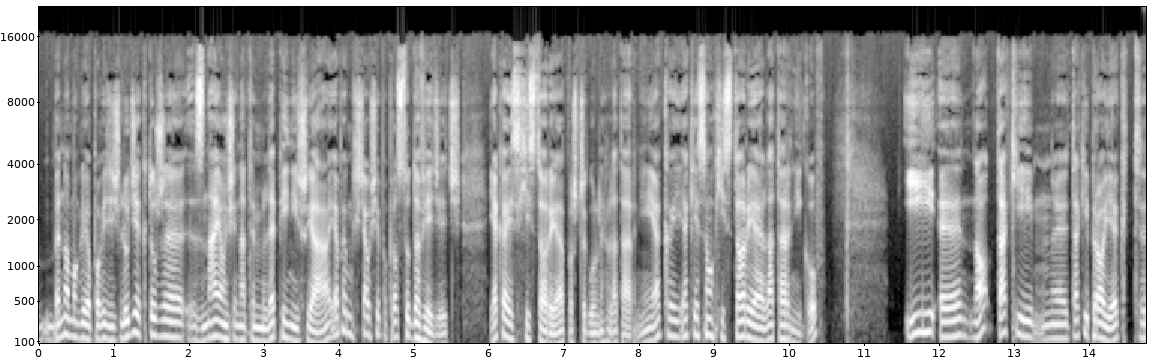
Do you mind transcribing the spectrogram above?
będą mogli opowiedzieć ludzie, którzy znają się na tym lepiej niż ja. Ja bym chciał się po prostu dowiedzieć, jaka jest historia poszczególnych latarni, jak, jakie są historie latarników. I e, no, taki, e, taki projekt e,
